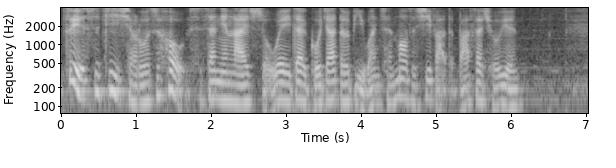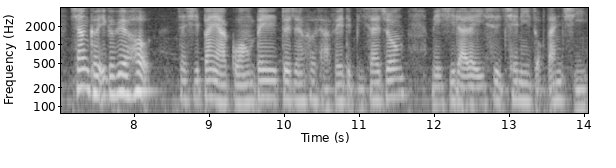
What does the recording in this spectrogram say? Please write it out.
这也是继小罗之后十三年来首位在国家德比完成帽子戏法的巴塞球员。相隔一个月后，在西班牙国王杯对阵赫塔菲的比赛中，梅西来了一次千里走单骑，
